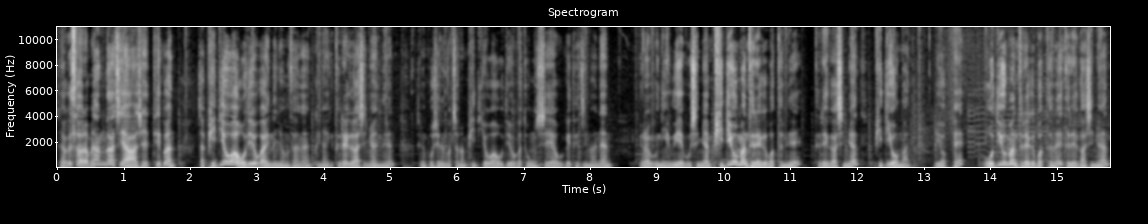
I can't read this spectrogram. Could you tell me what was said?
자, 여기서 여러분 한 가지 아실 팁은 자 비디오와 오디오가 있는 영상은 그냥 이렇게 드래그 하시면은 지금 보시는 것처럼 비디오와 오디오가 동시에 오게 되지만은 여러분이 위에 보시면 비디오만 드래그 버튼을 드래그 하시면 비디오만 옆에 오디오만 드래그 버튼을 드래그 하시면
